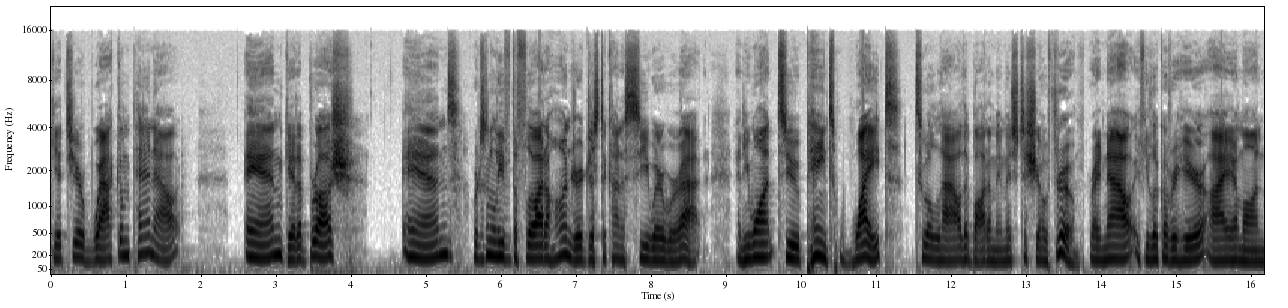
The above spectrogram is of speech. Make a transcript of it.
Get your Wacom pen out and get a brush and we're just going to leave the flow at 100 just to kind of see where we're at. And you want to paint white to allow the bottom image to show through. Right now, if you look over here, I am on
